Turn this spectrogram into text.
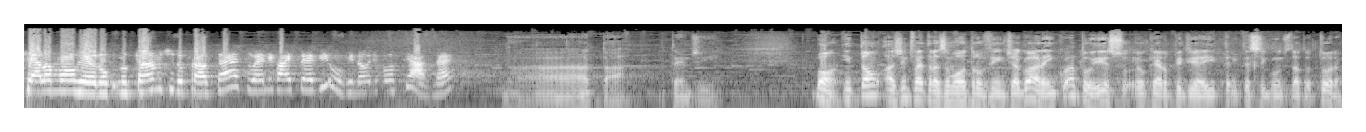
se ela morreu no, no trâmite do processo, ele vai ser viúvo e não divorciado, né? Ah, tá. Entendi. Bom, então a gente vai trazer uma outra ouvinte agora. Enquanto isso, eu quero pedir aí 30 segundos da doutora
